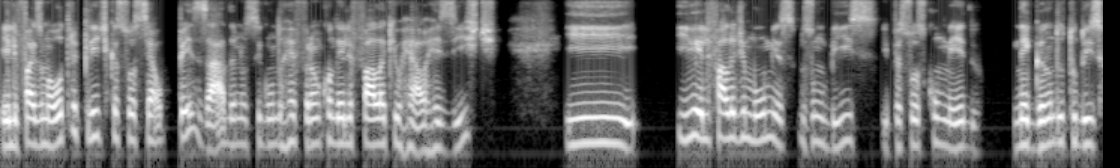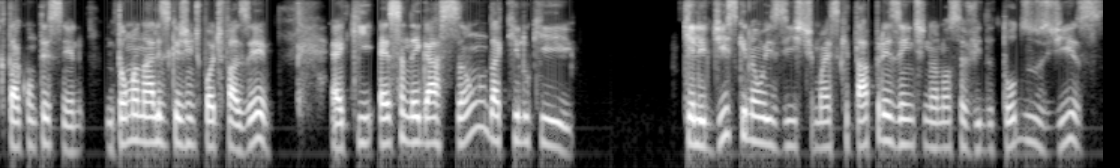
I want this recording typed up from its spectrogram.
ele faz uma outra crítica social pesada no segundo refrão, quando ele fala que o real resiste, e, e ele fala de múmias, zumbis e pessoas com medo. negando tudo isso que está acontecendo. Então, uma análise que a gente pode fazer é que essa negação daquilo que que ele diz que não existe, mas que está presente na nossa vida todos os dias,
